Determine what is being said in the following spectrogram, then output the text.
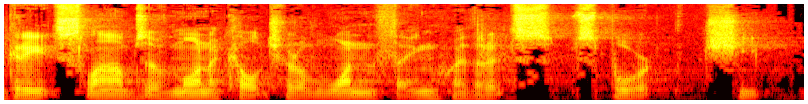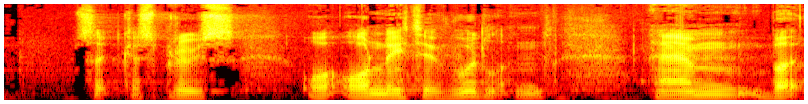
great slabs of monoculture of one thing, whether it's sport, sheep, Sitka spruce or, or native woodland. Um, but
